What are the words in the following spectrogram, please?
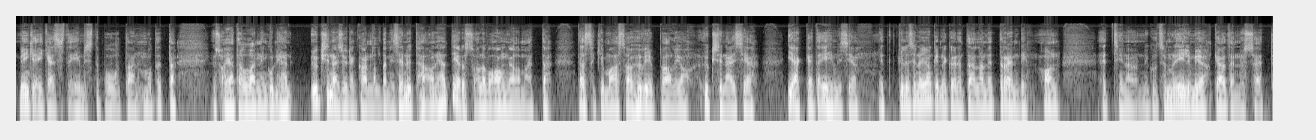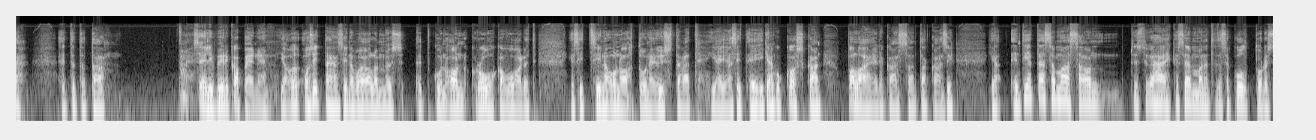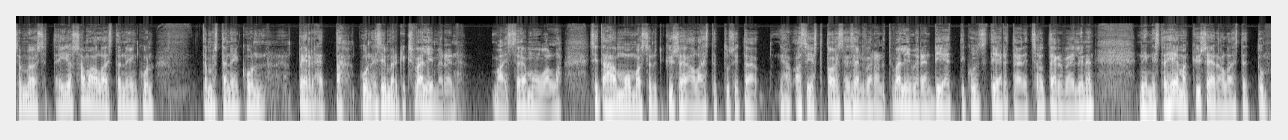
minkä ikäisistä ihmisistä puhutaan. Mutta että jos ajatellaan niin kuin ihan yksinäisyyden kannalta, niin se nythän on ihan tiedossa oleva ongelma, että tässäkin maassa on hyvin paljon yksinäisiä, iäkkäitä ihmisiä. Että kyllä siinä jonkinnäköinen tällainen trendi on, että siinä on niin semmoinen ilmiö käytännössä, että, että tota, se elipiiri kapenee. Ja osittain siinä voi olla myös, että kun on ruuhkavuodet ja sitten siinä unohtuu ne ystävät ja, ja sitten ei ikään kuin koskaan palaa heidän kanssaan takaisin. Ja en tiedä, tässä maassa on tietysti vähän ehkä semmoinen, että tässä kulttuurissa myös, että ei ole samanlaista niin kuin, tämmöistä niin kuin perhettä kuin esimerkiksi Välimeren maissa ja muualla. Sitähän on muun muassa nyt kyseenalaistettu sitä asiasta toiseen sen verran, että Välimeren dietti, kun se tiedetään, että se on terveellinen, niin niistä on hieman kyseenalaistettu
